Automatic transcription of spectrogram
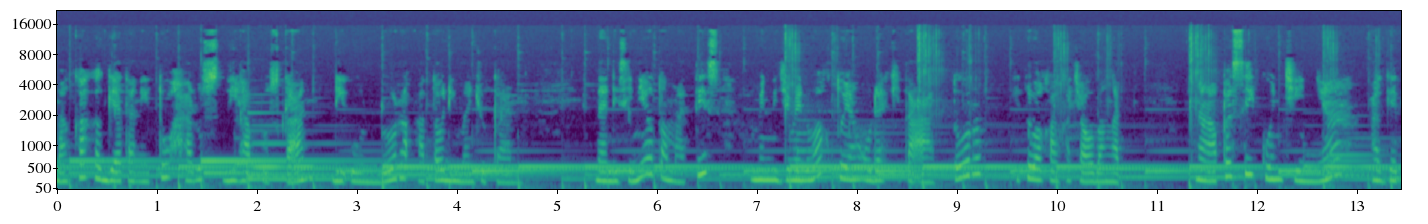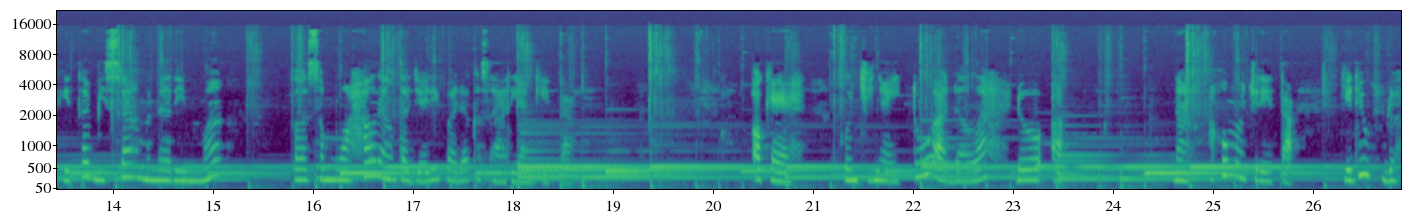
maka kegiatan itu harus dihapuskan, diundur, atau dimajukan. Nah, di sini otomatis manajemen waktu yang udah kita atur itu bakal kacau banget. Nah, apa sih kuncinya agar kita bisa menerima uh, semua hal yang terjadi pada keseharian kita? Oke, kuncinya itu adalah doa. Nah, aku mau cerita. Jadi udah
